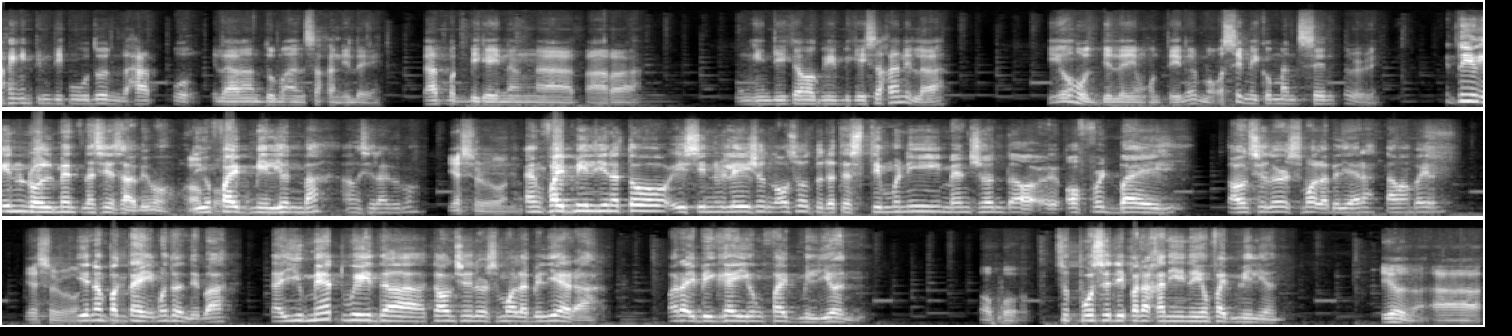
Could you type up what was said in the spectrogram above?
aking intindi po doon, lahat po, kailangan dumaan sa kanila eh. Lahat magbigay ng ah, tara. Kung hindi ka magbibigay sa kanila, i-hold nila yung container mo kasi may command center eh. Ito yung enrollment na sinasabi mo. Opo. Yung 5 million ba ang sinabi mo? Yes, Your Honor. Ang 5 million na to is in relation also to the testimony mentioned, uh, offered by Councilor Small Abellera. Tama ba yun? Yes, Your Honor. Yun ang pagtahi mo doon, di ba? Na you met with uh, Councilor Small Abellera para ibigay yung 5 million. Opo. Supposedly para kanino yung 5 million? Yun, ah,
